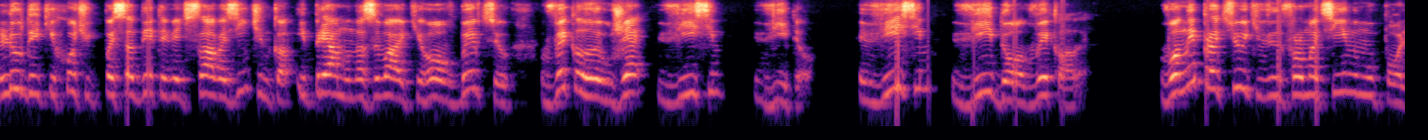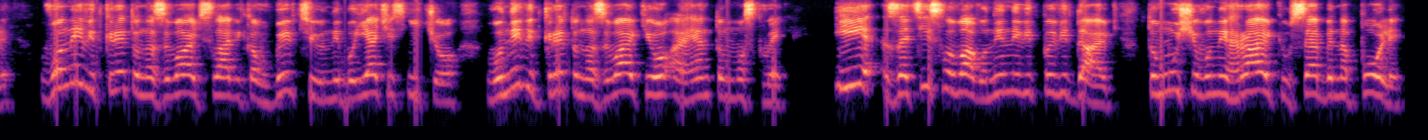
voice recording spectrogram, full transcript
люди, які хочуть посадити В'ячеслава Зінченка і прямо називають його вбивцею, виклали вже 8 відео. 8 відео виклали. Вони працюють в інформаційному полі. Вони відкрито називають Славіка вбивцею, не боячись нічого. Вони відкрито називають його агентом Москви. І за ці слова вони не відповідають, тому що вони грають у себе на полі.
